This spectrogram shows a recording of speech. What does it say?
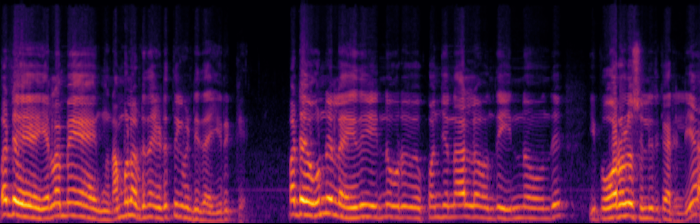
பட்டு எல்லாமே நம்மளும் அப்படி தான் எடுத்துக்க வேண்டியதாக இருக்குது பட் ஒன்றும் இல்லை இது இன்னும் ஒரு கொஞ்ச நாளில் வந்து இன்னும் வந்து இப்போ ஓரளவு சொல்லியிருக்காரு இல்லையா?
